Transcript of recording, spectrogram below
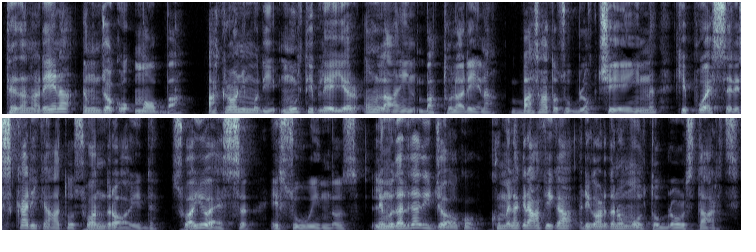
Titan Arena è un gioco MOBA, acronimo di Multiplayer Online Battle Arena, basato su blockchain che può essere scaricato su Android, su iOS e su Windows. Le modalità di gioco, come la grafica, ricordano molto Brawl Stars,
